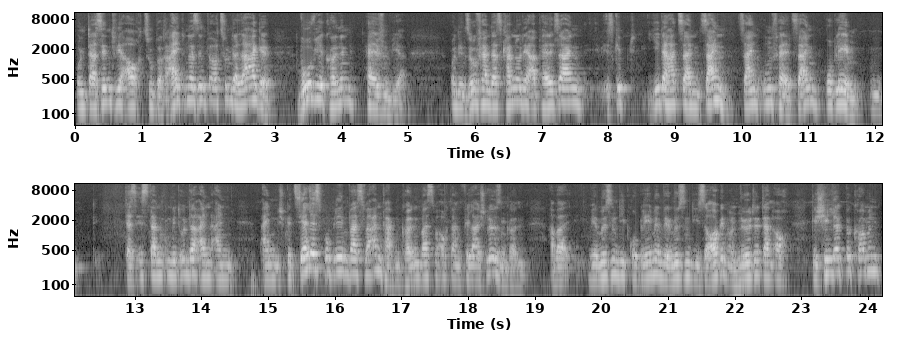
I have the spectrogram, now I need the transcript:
und da sind wir auch zu bereit und da sind wir auch zu in der Lage. Wo wir können, helfen wir. Und insofern, das kann nur der Appell sein, es gibt, jeder hat sein, sein, sein Umfeld, sein Problem. Und das ist dann mitunter ein, ein, ein spezielles Problem, was wir anpacken können, was wir auch dann vielleicht lösen können. Aber wir müssen die Probleme, wir müssen die Sorgen und Nöte dann auch geschildert bekommen.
